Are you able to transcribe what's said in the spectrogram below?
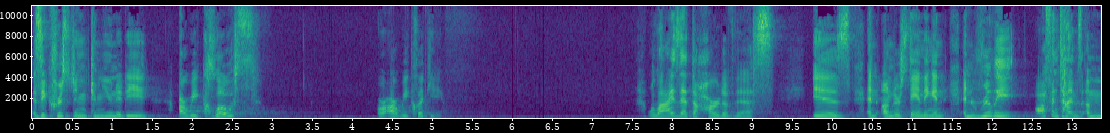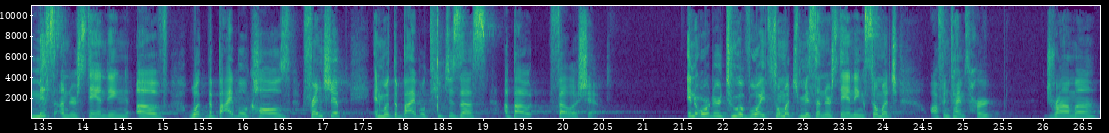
As a Christian community, are we close or are we cliquey? What lies at the heart of this is an understanding and, and really oftentimes a misunderstanding of what the Bible calls friendship and what the Bible teaches us about fellowship. In order to avoid so much misunderstanding, so much oftentimes hurt, drama,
